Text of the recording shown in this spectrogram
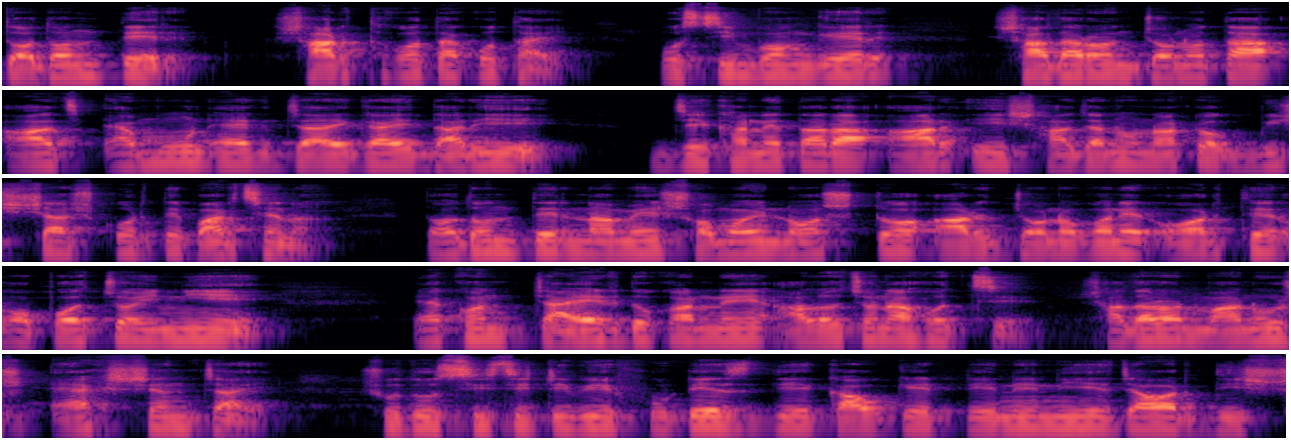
তদন্তের সার্থকতা কোথায়? পশ্চিমবঙ্গের সাধারণ জনতা আজ এমন এক জায়গায় দাঁড়িয়ে, যেখানে তারা আর এই সাজানো নাটক বিশ্বাস করতে পারছে না। তদন্তের নামে সময় নষ্ট আর জনগণের অর্থের অপচয় নিয়ে এখন চায়ের দোকানে আলোচনা হচ্ছে। সাধারণ মানুষ অ্যাকশন চায় শুধু সিসিটিভি ফুটেজ দিয়ে কাউকে টেনে নিয়ে যাওয়ার দৃশ্য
